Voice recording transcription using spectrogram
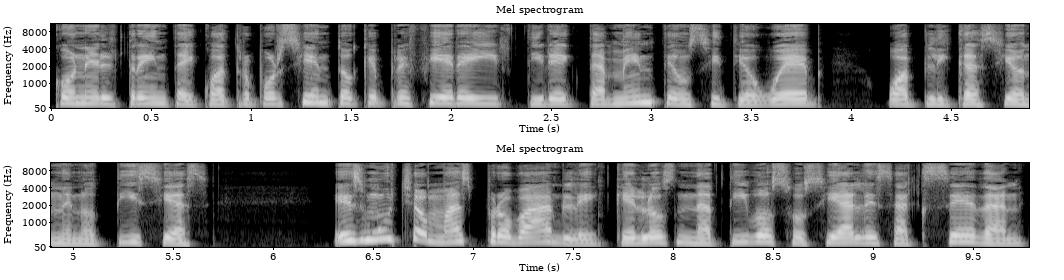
con el 34% que prefiere ir directamente a un sitio web o aplicación de noticias. Es mucho más probable que los nativos sociales accedan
